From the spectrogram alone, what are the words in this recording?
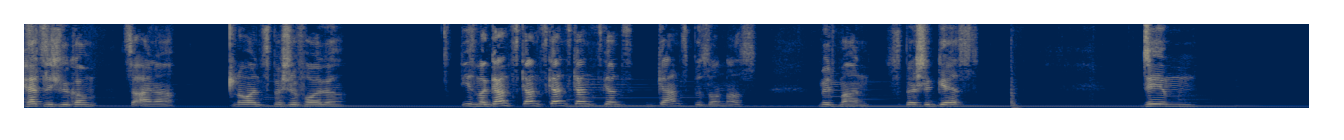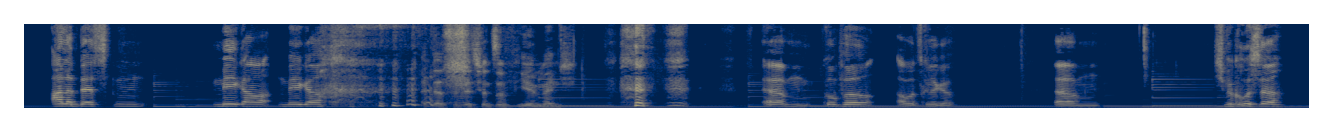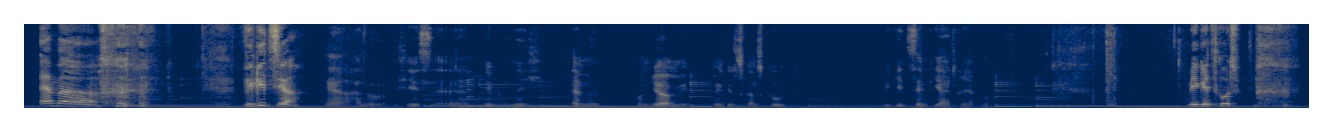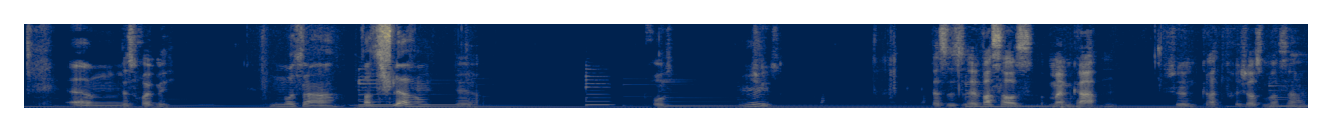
Herzlich willkommen zu einer neuen Special-Folge. Diesmal ganz, ganz, ganz, ganz, ganz, ganz besonders mit meinem Special Guest, dem allerbesten, mega, mega. das ist jetzt schon zu viel, Mensch. ähm, Kumpel, Arbeitskollege. Ähm, ich begrüße Emma. Wie geht's dir? Ja, hallo, ist, äh, hier bin ich, Emme. Und ja, mir, mir geht's ganz gut. Wie geht's denn dir, Adriano? Mir geht's gut. ähm, Das freut mich. muss da was schlürfen. Ja, ja. Prost. Hm? Tschüss. Das ist äh, Wasser aus meinem Garten. Schön, gerade frisch aus dem Wasser.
